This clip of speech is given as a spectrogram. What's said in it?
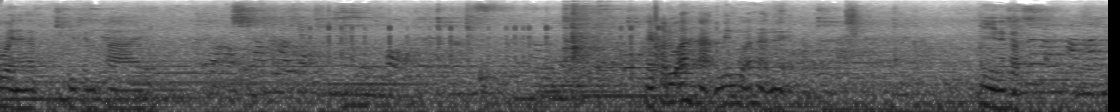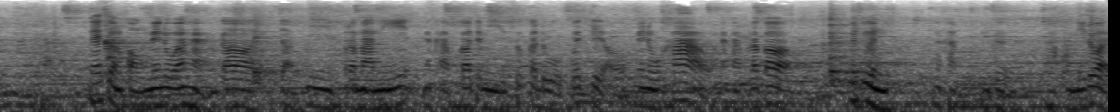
ด้วยนะครับมีเฟรนช์ฟราย ดูอาหารเมนูอาหารหน่อยนี่นะครับ ในส่วนของเมนูอาหารก็จะมีประมาณนี้นะครับ ก็จะมีซุปกระดูกก๋วยเตี๋ยวเมนูข้าวนะครับ แล้วก็อื่นๆนะครับอื่นๆอะตรงนี้ด้วย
